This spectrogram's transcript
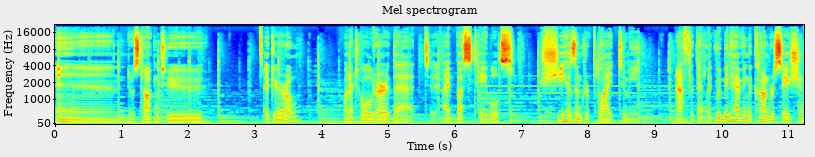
and was talking to a girl when I told her that uh, I bust tables. She hasn't replied to me after that. Like, we've been having a conversation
